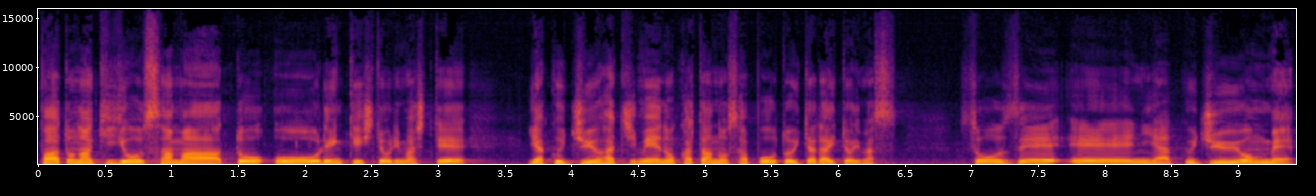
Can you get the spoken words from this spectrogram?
パートナー企業様と連携しておりまして、約18名の方のサポートをいただいております。総勢214名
